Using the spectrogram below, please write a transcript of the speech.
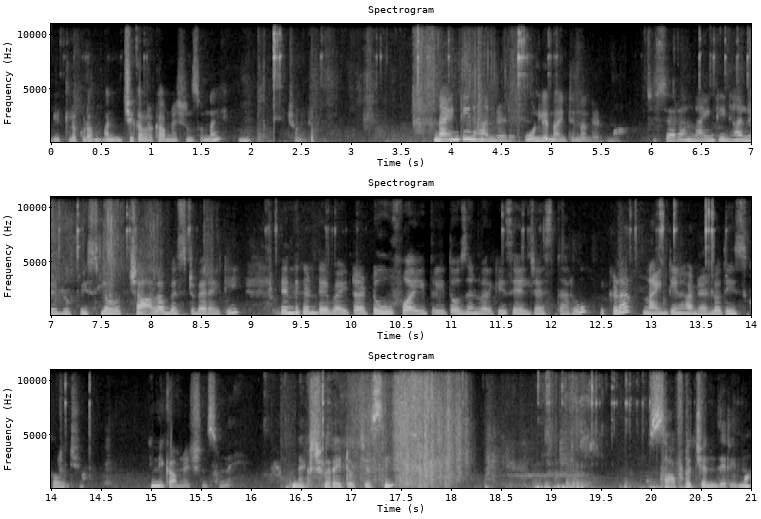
వీటిలో కూడా మంచి కలర్ కాంబినేషన్స్ ఉన్నాయి. చూడండి. Nineteen hundred. Only nineteen hundred మా. చూసారా? నైన్టీన్ హండ్రెడ్ రూపీస్లో చాలా బెస్ట్ వెరైటీ. ఎందుకంటే బయట టూ ఫైవ్ త్రీ థౌజండ్ వరకు సేల్ చేస్తారు. ఇక్కడ నైన్టీన్ హండ్రెడ్లో తీసుకోవచ్చు. ఇన్ని కాంబినేషన్స్ ఉన్నాయి. నెక్స్ట్ వెరైటీ వచ్చేసి సాఫ్ట్ చందేరిమా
